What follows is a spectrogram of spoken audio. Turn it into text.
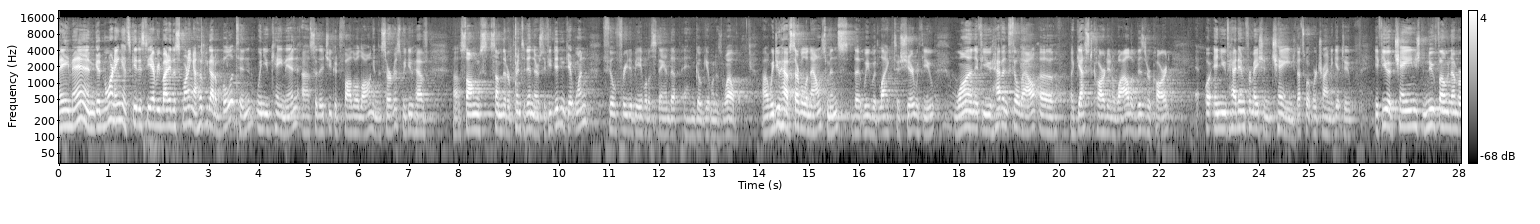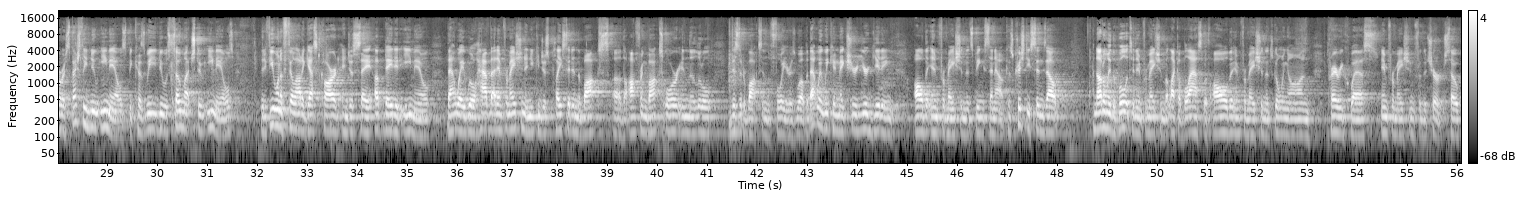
Amen. Good morning. It's good to see everybody this morning. I hope you got a bulletin when you came in uh, so that you could follow along in the service. We do have uh, songs, some that are printed in there. So if you didn't get one, feel free to be able to stand up and go get one as well. Uh, we do have several announcements that we would like to share with you. One, if you haven't filled out a, a guest card in a while, a visitor card, or, and you've had information change, that's what we're trying to get to if you have changed new phone number, especially new emails, because we do so much through emails, that if you want to fill out a guest card and just say updated email, that way we'll have that information and you can just place it in the box, uh, the offering box, or in the little visitor box in the foyer as well. But that way we can make sure you're getting all the information that's being sent out. Because Christy sends out not only the bulletin information, but like a blast with all the information that's going on prayer requests, information for the church. So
